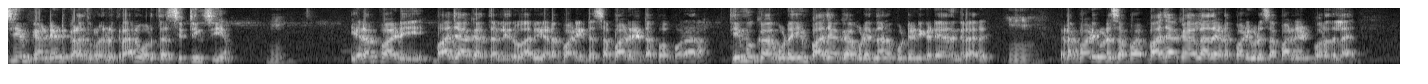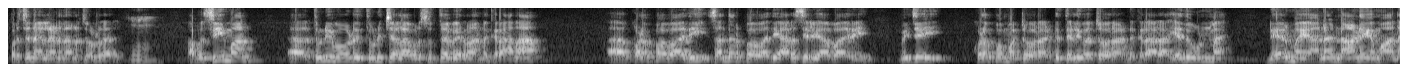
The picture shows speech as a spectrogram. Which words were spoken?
சிஎம் கேண்டிடேட் களத்துக்குள்ள இருக்கிறாரு. ஒருத்தர் சிட்டிங் சிஎம் எடப்பாடி பாஜக தள்ளிடுவாரு. எடப்பாடி கிட்ட சபார்டினேட்டா போக போறாரா? திமுக கூடயும் பாஜக கூட தானே கூட்டணி கிடையாதுங்கிறாரு. எடப்பாடி கூட சபா பாஜக இல்லாத எடப்பாடி கூட சபார்டினேட் போறதுல பிரச்சனை இல்லைன்னு தானே சொல்றாரு. அப்போ சீமான் துணிவோடு துணிச்சலா ஒரு சுத்த வீரனா நிற்கிறானா குழப்பவாதி சந்தர்ப்பவாதி அரசியல் வியாபாரி விஜய் குழப்பமற்றவராட்டு தெளிவற்றவராட்டுக்கிறாரா எது உண்மை? நேர்மையான நாணயமான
